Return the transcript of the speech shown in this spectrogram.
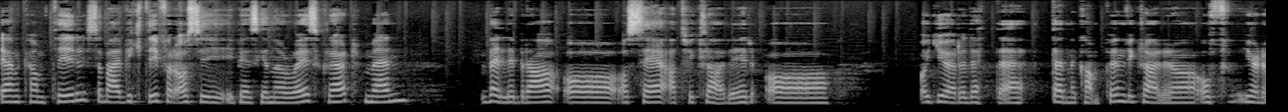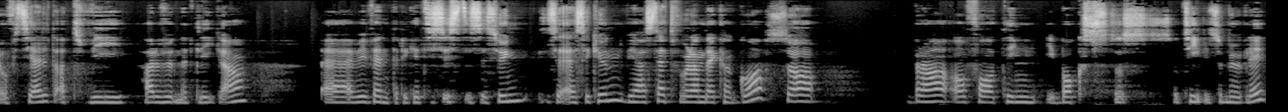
En kamp til som er viktig for oss i, i PSG Norway, så klart. Men veldig bra å, å se at vi klarer å, å gjøre dette denne kampen. Vi klarer å, å gjøre det offisielt at vi har vunnet ligaen. Eh, vi venter ikke til siste sesong, sekund. Vi har sett hvordan det kan gå, så bra å få ting i boks så, så tidlig som mulig.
